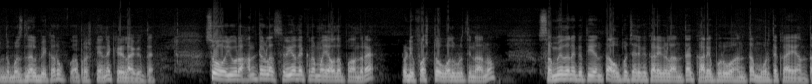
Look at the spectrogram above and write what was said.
ಒಂದು ಮಜ್ಲಲ್ಲಿ ಬೇಕಾದ್ರೂ ಪ್ರಶ್ನೆಯನ್ನು ಕೇಳಲಾಗುತ್ತೆ. ಸೊ ಇವರ ಹಂತಗಳ ಸರಿಯಾದ ಕ್ರಮ ಯಾವುದಪ್ಪ ಅಂದರೆ, ನೋಡಿ ಫಸ್ಟು ಓದ್ಬಿಡ್ತೀನಿ ನಾನು. ಸಂವೇದನಗತಿ ಅಂತ ಔಪಚಾರಿಕ ಕಾರ್ಯಗಳ ಅಂತ, ಕಾರ್ಯಪೂರ್ವ ಹಂತ, ಮೂರ್ತಕಾಯ ಅಂತ.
